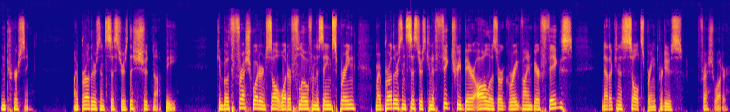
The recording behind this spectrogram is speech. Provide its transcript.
and cursing. My brothers and sisters, this should not be. Can both fresh water and salt water flow from the same spring? My brothers and sisters, can a fig tree bear olives or a grapevine bear figs? Neither can a salt spring produce fresh water.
